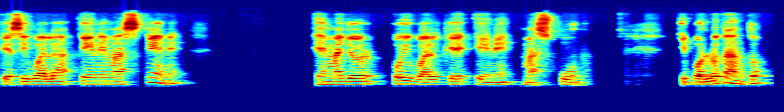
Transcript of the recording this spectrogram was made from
que es igual a n más n, es mayor o igual que n más 1. Y por lo tanto,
